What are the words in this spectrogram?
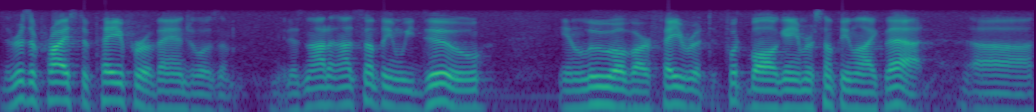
there is a price to pay for evangelism. It is not not something we do in lieu of our favorite football game or something like that. Uh,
